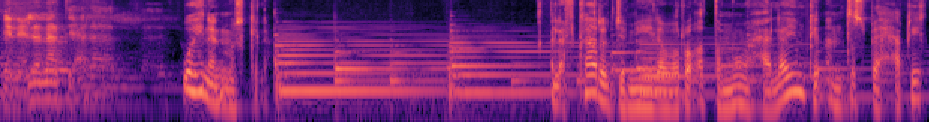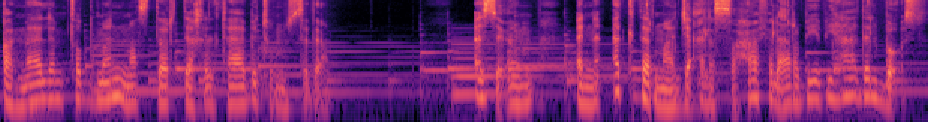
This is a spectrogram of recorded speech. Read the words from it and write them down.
يعني إعلاناتي على وهنا المشكلة. الأفكار الجميلة والرؤى الطموحة لا يمكن أن تصبح حقيقة ما لم تضمن مصدر دخل ثابت ومستدام. أزعم أن أكثر ما جعل الصحافة العربية بهذا البؤس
